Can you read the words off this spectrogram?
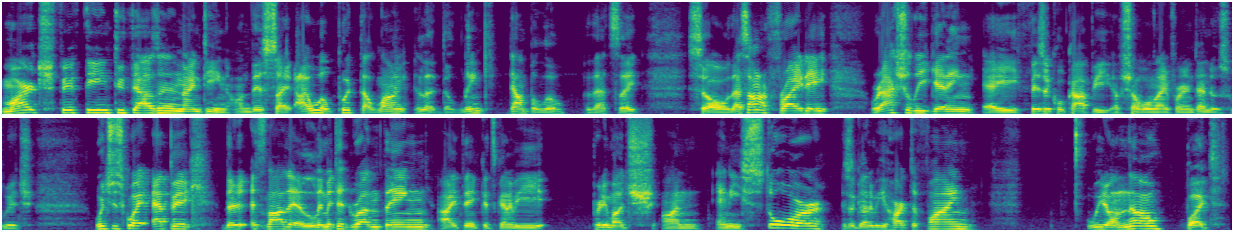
March 15, 2019 on this site. I will put the, line, uh, the link down below of that site. So that's on a Friday. We're actually getting a physical copy of Shovel Knight for Nintendo Switch, which is quite epic. There, it's not a limited run thing. I think it's going to be pretty much on any store. Is it going to be hard to find? We don't know. But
